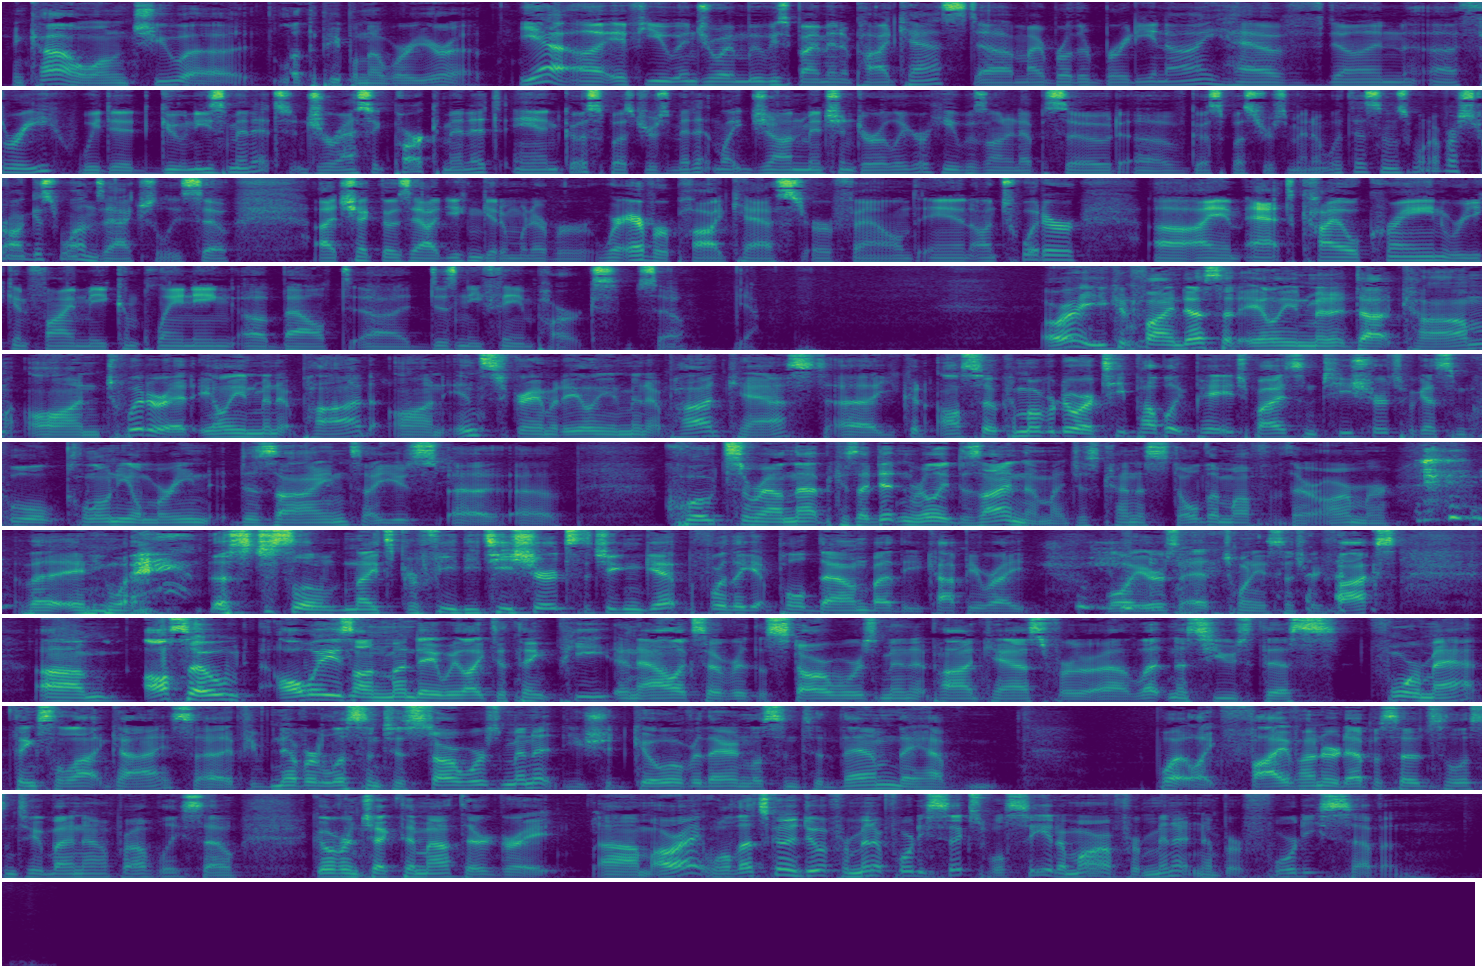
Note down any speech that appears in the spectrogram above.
And Kyle, why don't you uh, let the people know where you're at? Yeah, uh, if you enjoy Movies by Minute podcast, uh, my brother Brady and I have done uh, three. We did Goonies Minute, Jurassic Park Minute, and Ghostbusters Minute. Like John mentioned earlier, he was on an episode of Ghostbusters Minute with us, and it was one of our strongest ones actually. So uh, check those out. You can get them whenever wherever podcasts are found. And on Twitter, uh, I am at Kyle Crane, where you can find me complaining about Disney theme parks. So. All right, you can find us at alienminute.com, on Twitter at alienminutepod, on Instagram at alienminutepodcast. Uh, you can also come over to our TeePublic page, buy some t-shirts. We got some cool colonial marine designs. I use uh, uh, quotes around that because I didn't really design them. I just kind of stole them off of their armor. but anyway, that's just little nice graffiti t-shirts that you can get before they get pulled down by the copyright lawyers at 20th Century Fox. Um, also, always on Monday, we like to thank Pete and Alex over at the Star Wars Minute podcast for uh, letting us use this format. Thanks a lot, guys. Uh, if you've never listened to Star Wars Minute, you should go over there and listen to them. They have what like 500 episodes to listen to by now probably so go over and check them out they're great um, all right well that's going to do it for minute 46 we'll see you tomorrow for minute number 47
